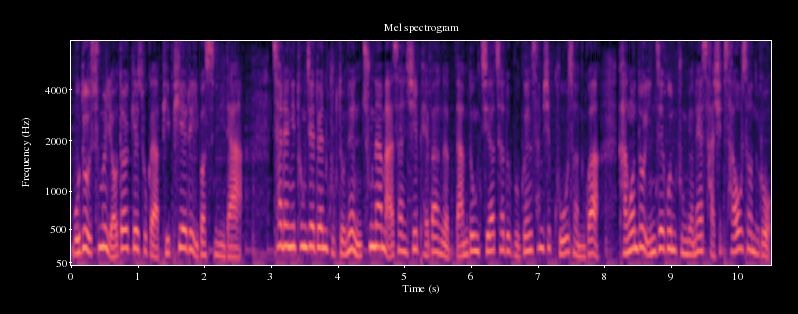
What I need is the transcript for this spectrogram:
모두 28개소가 비 피해를 입었습니다. 차량이 통제된 국도는 충남 아산시 배방읍 남동 지하차도 부근 39호선과 강원도 인제군 북면의 44호선으로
